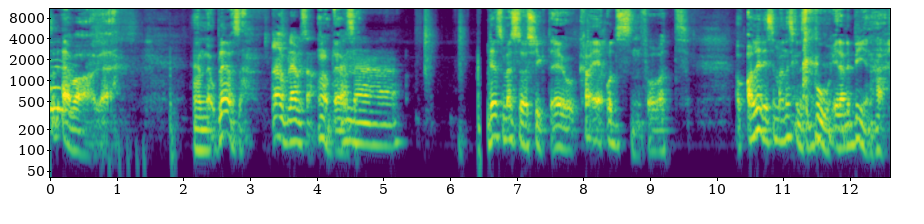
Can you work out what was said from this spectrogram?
så det var eh, en opplevelse. En opplevelse. En opplevelse. En, eh, Det som er så sykt, er jo hva er oddsen for at av alle disse menneskene som bor i denne byen her,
